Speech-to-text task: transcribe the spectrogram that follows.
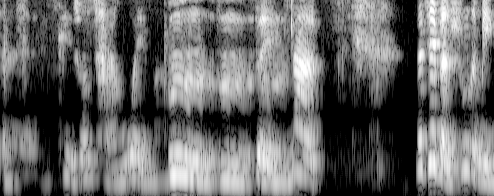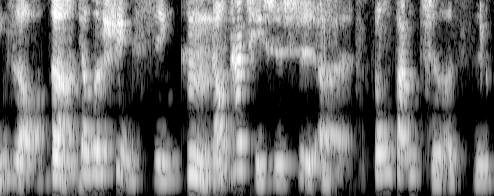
呃，可以说禅味嘛，嗯嗯，对，那。那这本书的名字哦，嗯，叫做《讯心》，嗯，然后它其实是呃东方哲思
